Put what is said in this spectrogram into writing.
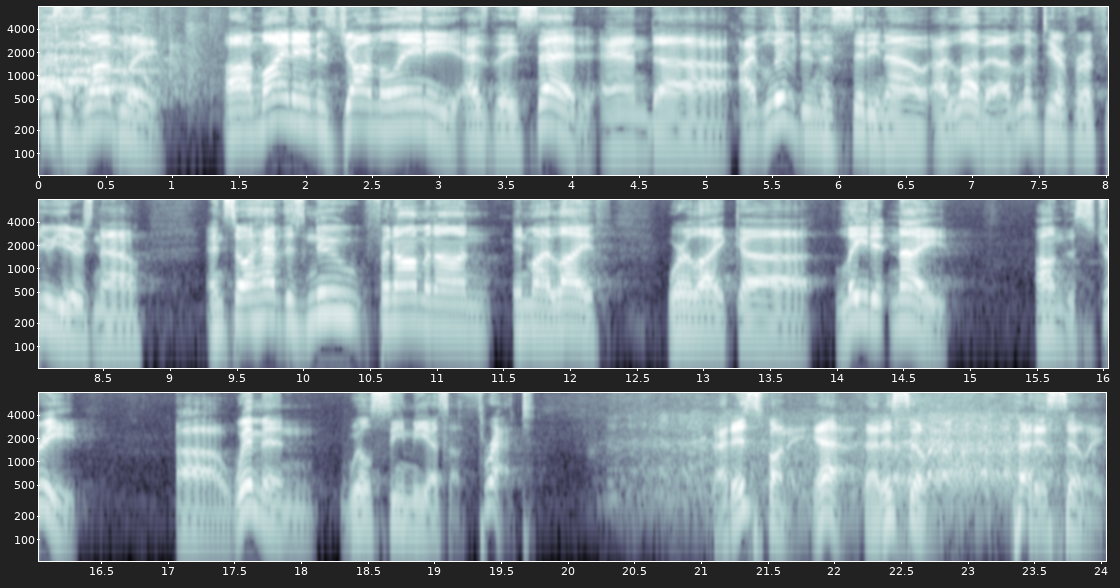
This is lovely. Uh, my name is John Mulaney, as they said, and uh, I've lived in this city now. I love it. I've lived here for a few years now. And so I have this new phenomenon in my life where, like, uh, late at night on the street, uh, women will see me as a threat. that is funny. Yeah, that is silly. That is silly.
